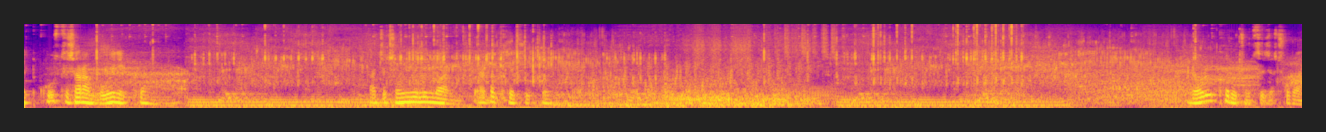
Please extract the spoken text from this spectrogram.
이게 코스트 잘 안 보이니까. 살짝 정리만 빨갛게 해주고. 너르커를 좀 쓰자 초반에.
